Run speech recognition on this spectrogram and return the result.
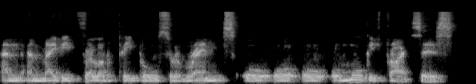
and and maybe for a lot of people sort of rent or or, or, or mortgage prices.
